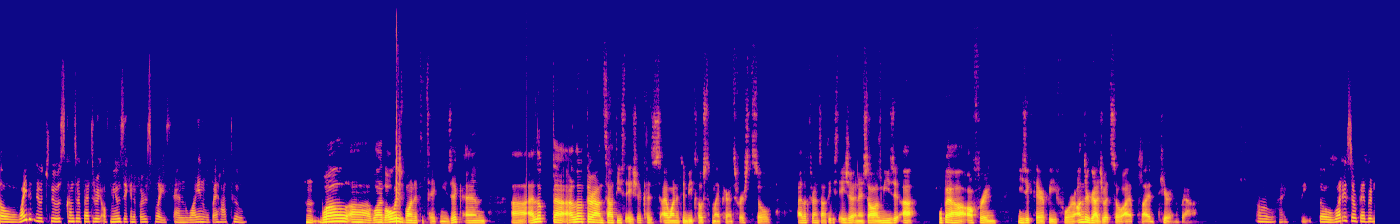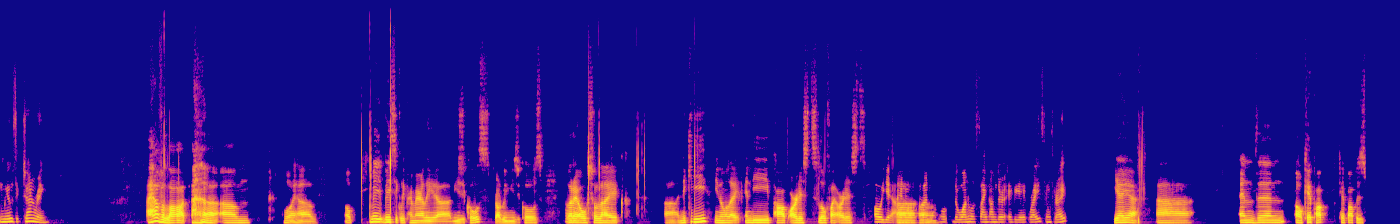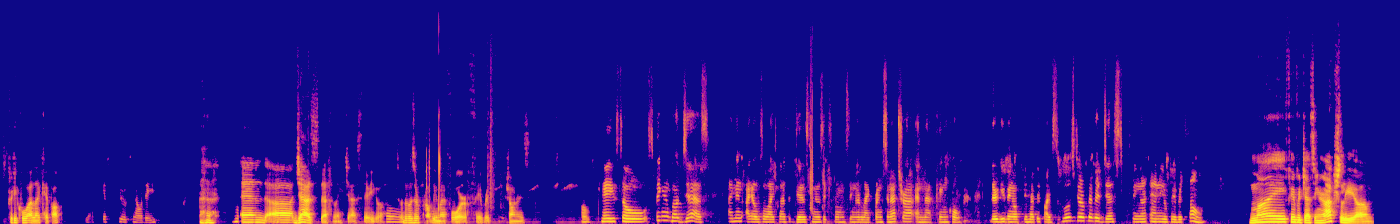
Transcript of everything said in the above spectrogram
So, why did you choose Conservatory of Music in the first place, and why in UPH too? Hmm, Well, uh, well, I've always wanted to take music, and uh, I looked uh, I looked around Southeast Asia because I wanted to be close to my parents first. So I looked around Southeast Asia, and I saw a music uh, UPH offering music therapy for undergraduates. So I applied here in UPH. Oh, I see. So, what is your favorite music genre? I have a lot. um, well, I have ma- basically primarily uh, musicals, Broadway musicals, but I Oh, also like uh, Niki, you know, like indie pop artists, lo-fi artists. oh yeah, I know. Uh, And who- the one who signed under 88 Risings, right? yeah, yeah. Uh, and then oh, K-pop. K-pop is pretty cool. I like K-pop. Yes, it's huge nowadays. and uh, jazz, definitely jazz. There you go. So Oh. those are probably my four favorite genres. Okay, so speaking about jazz, I mean, I also like classic jazz music from singer like Frank Sinatra and Nat King Cole. They're giving off the happy vibes. Who's your favorite jazz singer and your favorite song? My favorite jazz singer, actually, um,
